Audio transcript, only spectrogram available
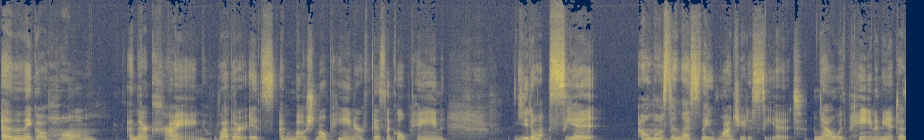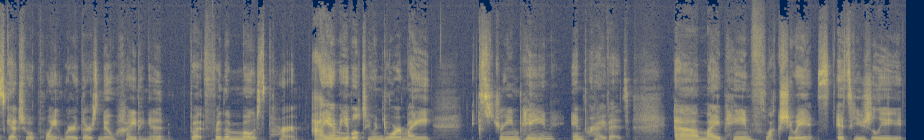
And then they go home and they're crying, whether it's emotional pain or physical pain. You don't see it almost unless they want you to see it. Now, with pain, I mean, it does get to a point where there's no hiding it, but for the most part, I am able to endure my extreme pain in private. Uh, my pain fluctuates. It's usually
